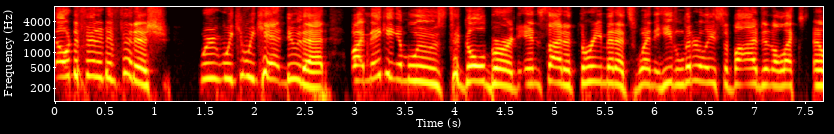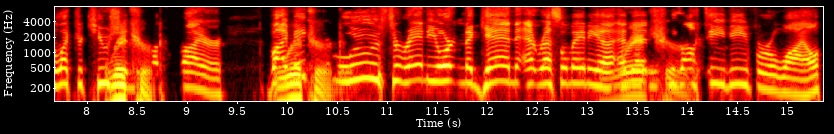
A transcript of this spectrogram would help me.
no definitive finish. We're, we we can't do that by making him lose to Goldberg inside of three minutes when he literally survived an elect- electrocution Richard. prior. By making him lose to Randy Orton again at WrestleMania, and then he's Richard. off TV for a while.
